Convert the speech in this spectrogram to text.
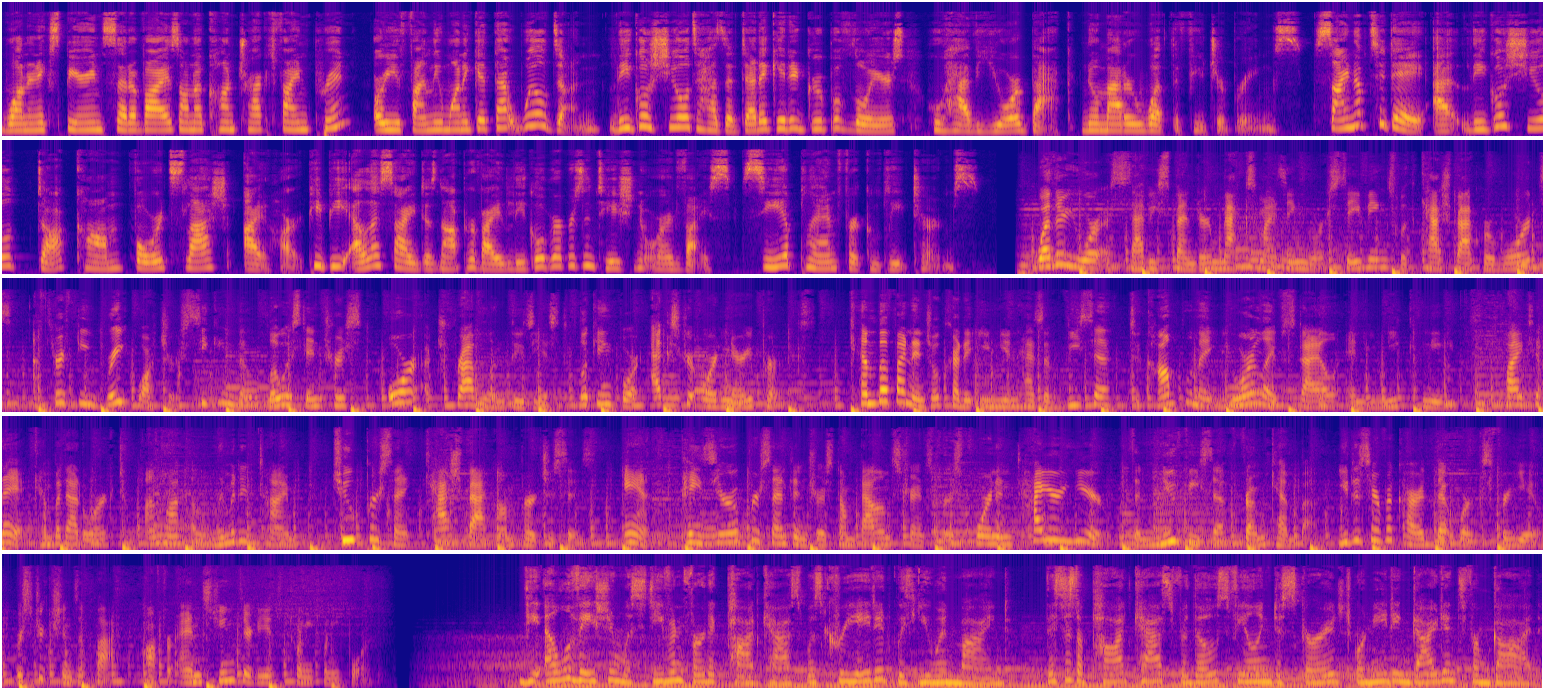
Want an experienced set of eyes on a contract fine print? Or you finally want to get that will done? Legal Shield has a dedicated group of lawyers who have your back, no matter what the future brings. Sign up today at LegalShield.com forward slash iHeart. PPLSI does not provide legal representation or advice. See a plan for complete terms. Whether you're a savvy spender maximizing your savings with cashback rewards, a thrifty rate watcher seeking the lowest interest, or a travel enthusiast looking for extraordinary perks, Kemba Financial Credit Union has a visa to complement your lifestyle and unique needs. Apply today at Kemba.org to unlock a limited time 2% cash back on purchases and pay 0% interest on balance transfers for an entire year with a new visa from Kemba. You deserve a card that works for you. Restrictions apply. Offer ends June 30th, 2024. The Elevation with Stephen Furtick podcast was created with you in mind. This is a podcast for those feeling discouraged or needing guidance from God.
